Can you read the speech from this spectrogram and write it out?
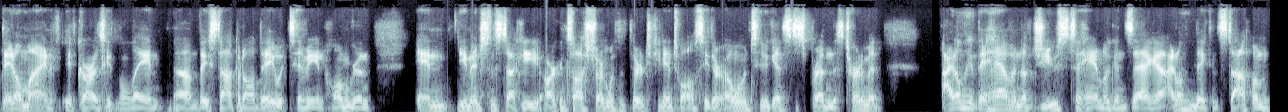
They don't mind if, if guards get in the lane. Um, they stop it all day with Timme and Holmgren. And you mentioned Stuckey, Arkansas struggled with the 13 and 12 seed. They're 0 2 against the spread in this tournament. I don't think they have enough juice to handle Gonzaga. I don't think they can stop them.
